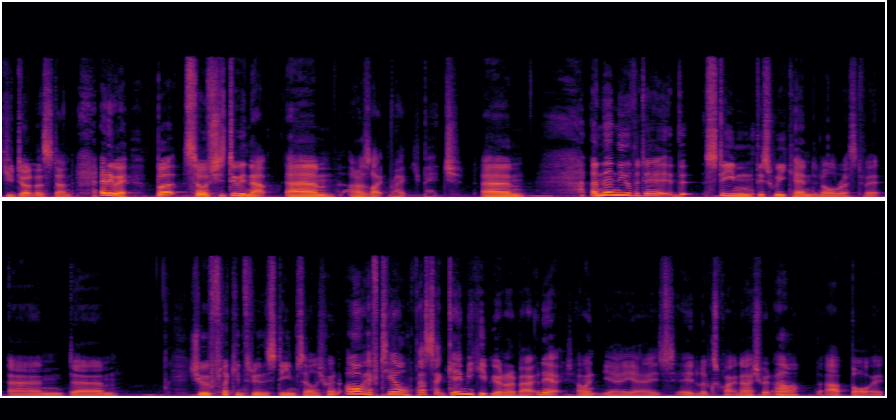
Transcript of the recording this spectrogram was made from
you don't understand. Anyway, but so she's doing that, um, and I was like, right, you bitch. Um, and then the other day, the, Steam this weekend and all the rest of it, and um, she was flicking through the Steam sale. She went, "Oh, FTL, that's that game you keep going on about, isn't it?" I went, "Yeah, yeah, it looks quite nice." She went, "Oh, I bought it."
